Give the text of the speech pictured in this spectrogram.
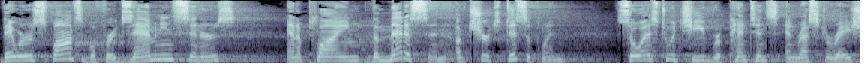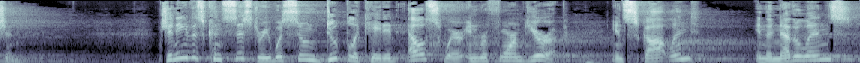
They were responsible for examining sinners and applying the medicine of church discipline so as to achieve repentance and restoration. Geneva's consistory was soon duplicated elsewhere in Reformed Europe, in Scotland, in the Netherlands,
